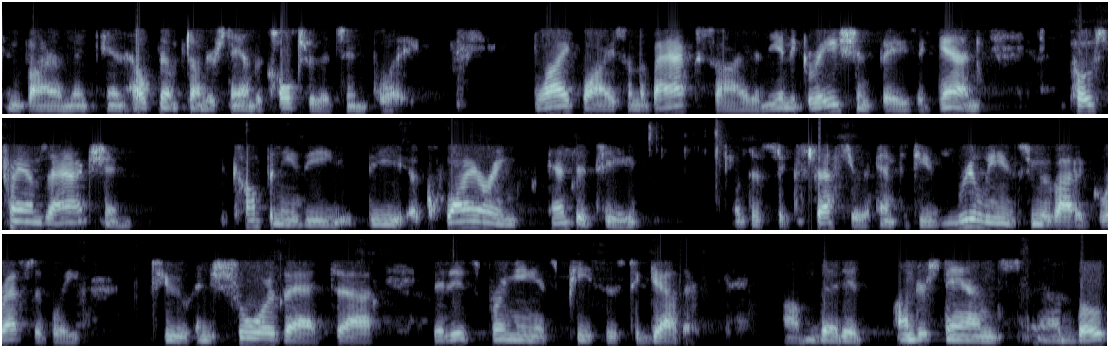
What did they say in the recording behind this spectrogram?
environment, and help them to understand the culture that's in play. Likewise, on the backside, in the integration phase, again, post transaction, the company, the, the acquiring entity, the successor entity, really needs to move out aggressively to ensure that uh, that it's bringing its pieces together, um, that it understands uh, both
